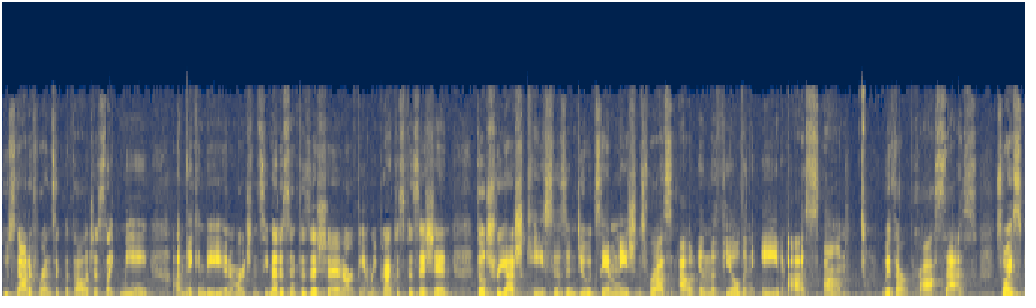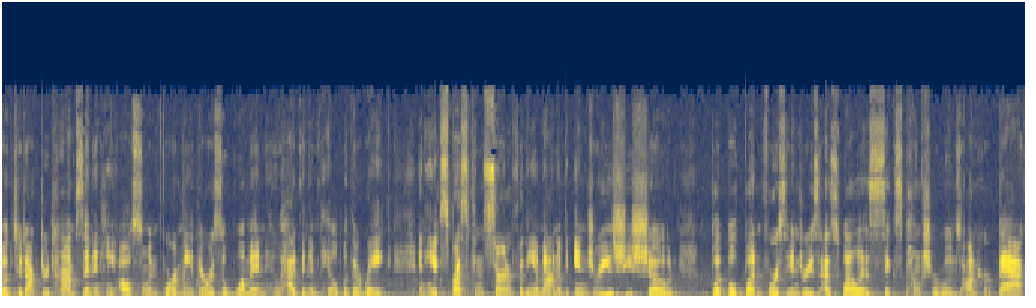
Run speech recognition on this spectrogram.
who's not a forensic pathologist like me. Um, they can be an emergency medicine physician or a family practice physician. They'll triage cases and do examinations for us out in the field and aid us um, with our process. So I spoke to Dr. Thompson, and he also informed me there was a woman who had been impaled with a rake, and he expressed concern for the amount of injuries she showed, both blunt force injuries as well as six puncture wounds on her back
